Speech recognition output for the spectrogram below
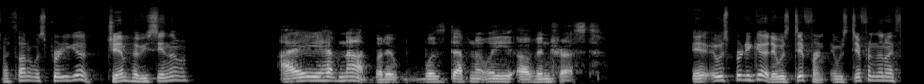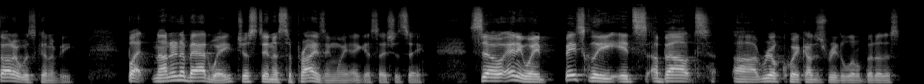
I thought it was pretty good. Jim, have you seen that one? I have not, but it was definitely of interest it, it was pretty good. It was different. It was different than I thought it was going to be, but not in a bad way, just in a surprising way, I guess I should say. So anyway, basically, it's about uh, real quick. I'll just read a little bit of this.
